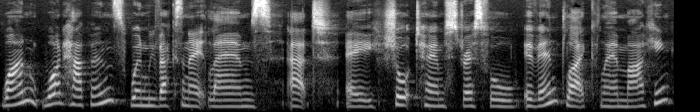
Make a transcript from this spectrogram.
One, what happens when we vaccinate lambs at a short term stressful event like lamb marking?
